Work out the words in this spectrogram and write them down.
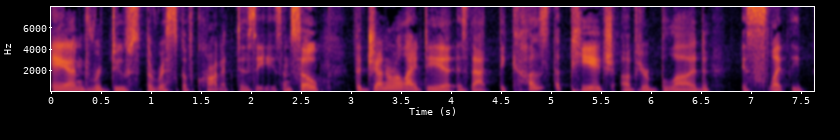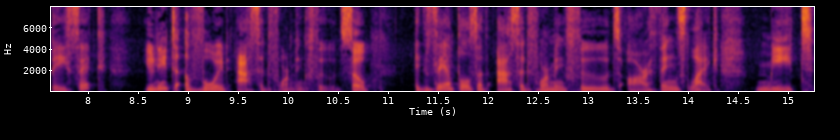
and reduce the risk of chronic disease. And so the general idea is that because the pH of your blood is slightly basic, you need to avoid acid forming foods. So examples of acid forming foods are things like meat,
